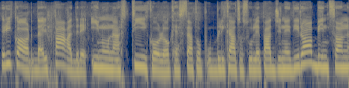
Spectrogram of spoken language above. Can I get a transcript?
ricorda il padre in un articolo che è stato pubblicato sulle pagine di Robinson,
